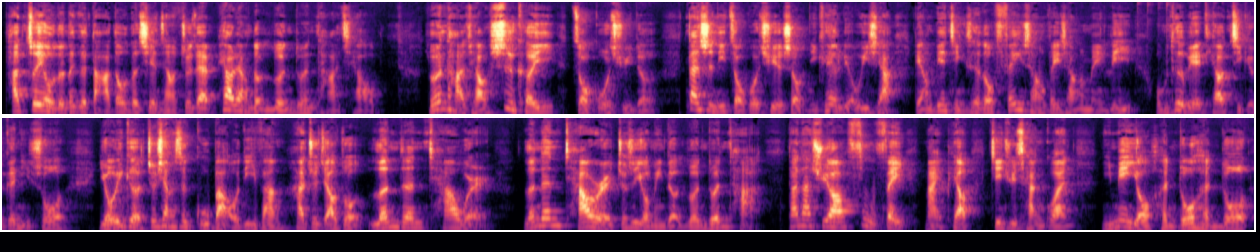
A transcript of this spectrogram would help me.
他最后的那个打斗的现场就在漂亮的伦敦塔桥。伦敦塔桥是可以走过去的，但是你走过去的时候，你可以留意一下，两边景色都非常非常的美丽。我们特别挑几个跟你说，有一个就像是古堡的地方，它就叫做 London Tower。London Tower 就是有名的伦敦塔，但它需要付费买票进去参观。里面有很多很多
